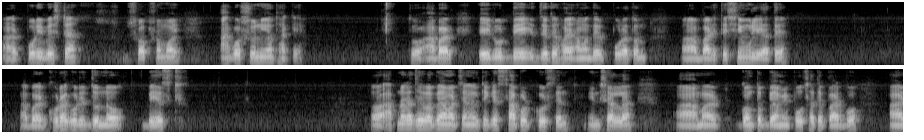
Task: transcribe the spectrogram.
আর পরিবেশটা সব সময় আকর্ষণীয় থাকে। তো আবার এই রুট দিয়ে যেতে হয় আমাদের পুরাতন বাড়িতে শিমুলিয়াতে। আবার ঘোরাঘুরির জন্য বেস্ট আপনারা যেভাবে আমার চ্যানেলটিকে সাপোর্ট করছেন, ইনশাল্লাহ আমার গন্তব্যে আমি পৌঁছাতে পারব। আর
